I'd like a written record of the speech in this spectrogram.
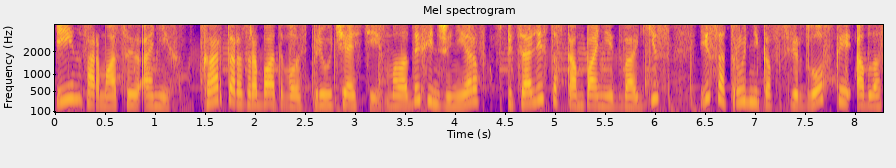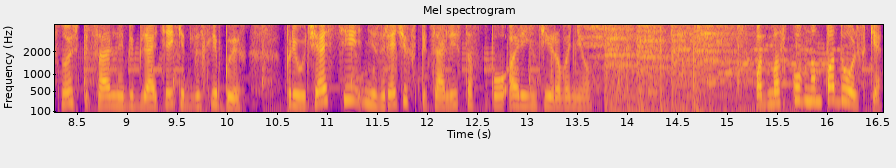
и информацию о них. Карта разрабатывалась при участии молодых инженеров, специалистов компании 2GIS и сотрудников Свердловской областной специальной библиотеки для слепых при участии незрячих специалистов по ориентированию. Подмосковном Подольске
